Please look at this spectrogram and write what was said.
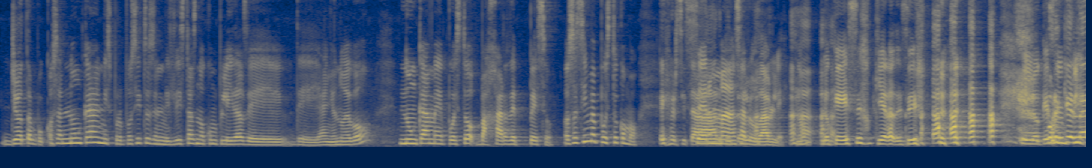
Yo tampoco. O sea, nunca en mis propósitos, en mis listas no cumplidas de, de año nuevo, nunca me he puesto bajar de peso. O sea, sí me he puesto como ejercitar, ser más saludable, ¿no? Lo que eso quiera decir. y lo que Porque la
